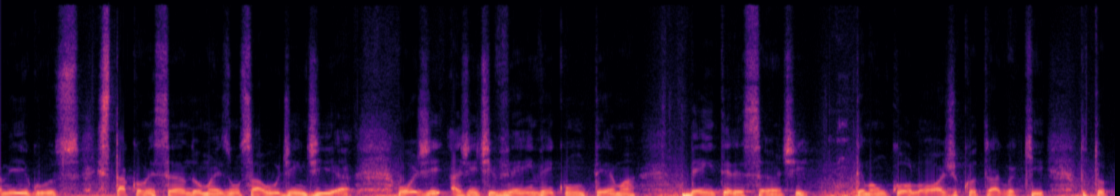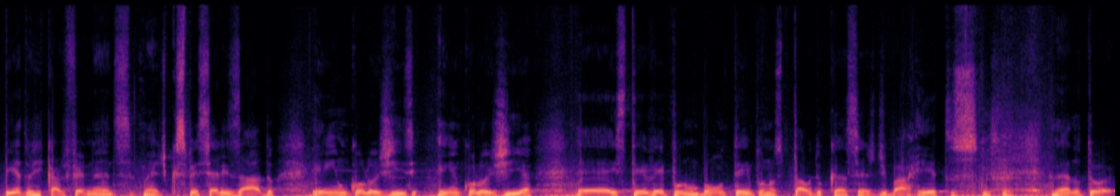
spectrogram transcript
Amigos. Está começando mais um Saúde em Dia. Hoje a gente vem, vem com um tema bem interessante, um tema oncológico. Eu trago aqui o Dr. Pedro Ricardo Fernandes, médico especializado em oncologia, em oncologia. É, esteve aí por um bom tempo no Hospital do Câncer de Barretos, né, doutor?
